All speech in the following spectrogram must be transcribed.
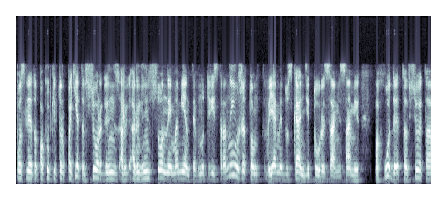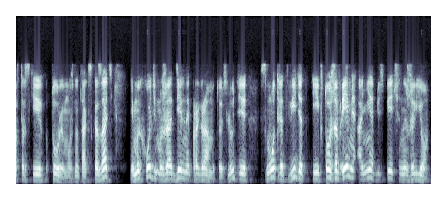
после этого покупки турпакета все организационные моменты внутри страны уже в том, я имею в виду сканди туры сами, сами походы, это все это авторские туры, можно так сказать. И мы ходим уже отдельной программы, то есть люди смотрят, видят, и в то же время они обеспечены жильем.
